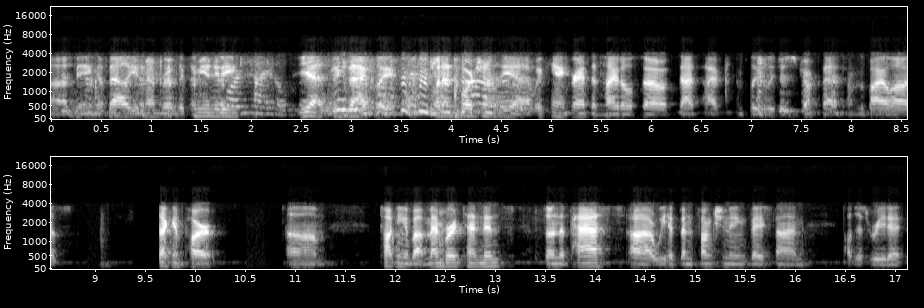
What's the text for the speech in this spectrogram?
uh, being a valued member of the community. Yes, exactly. But unfortunately, yeah, we can't grant the title, so that, I've completely just struck that from the bylaws. Second part, um, talking about member attendance. So in the past, uh, we have been functioning based on, I'll just read it.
